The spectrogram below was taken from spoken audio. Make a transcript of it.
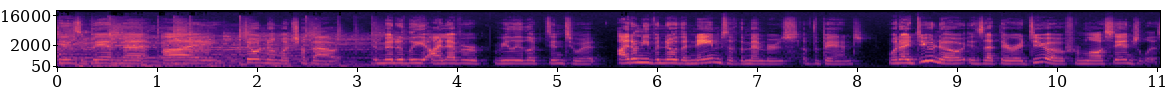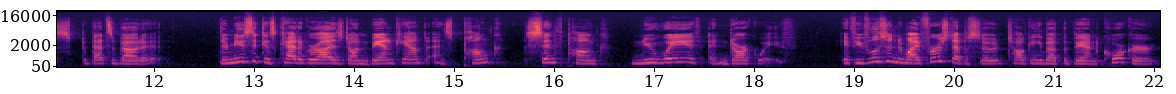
Is a band that I don't know much about. Admittedly, I never really looked into it. I don't even know the names of the members of the band. What I do know is that they're a duo from Los Angeles, but that's about it. Their music is categorized on Bandcamp as punk, synth punk, new wave, and dark wave. If you've listened to my first episode talking about the band Corker,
